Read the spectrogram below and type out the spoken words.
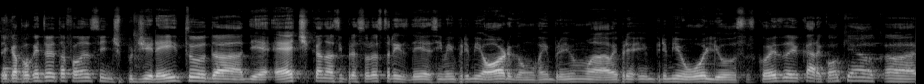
Daqui a pouco a gente vai estar falando assim, tipo, direito da, de ética nas impressoras 3D, assim, vai imprimir órgão, vai imprimir uma, vai impri- imprimir olho, essas coisas. E, cara, qual que é a, a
